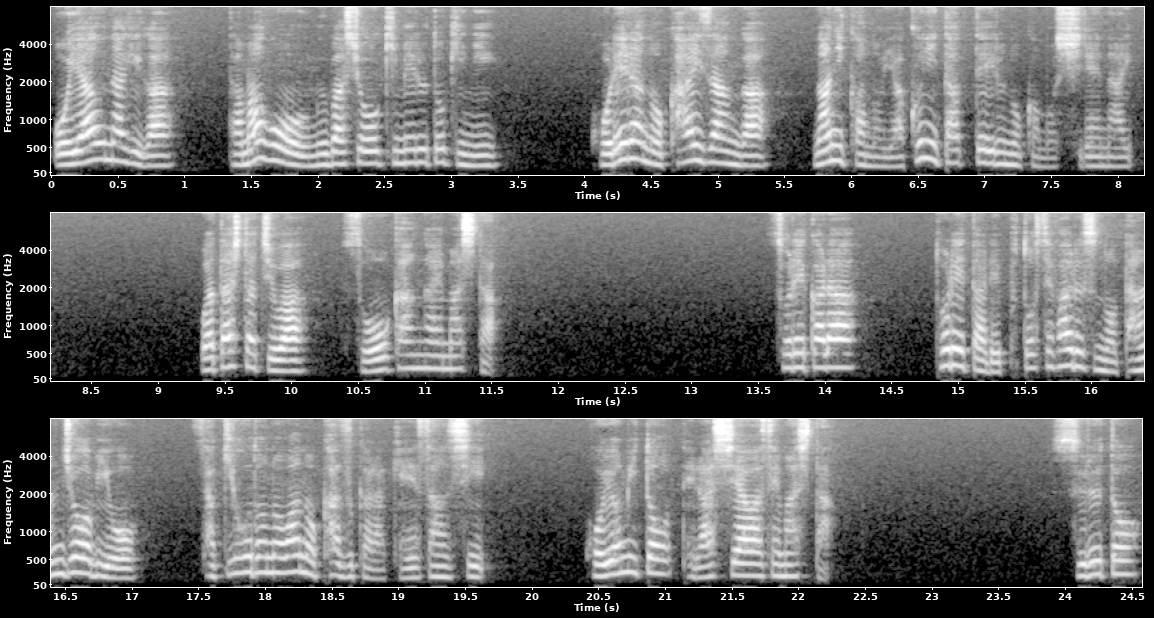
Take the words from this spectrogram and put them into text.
親うなぎが卵を産む場所を決めるときに、これらの海山が何かの役に立っているのかもしれない。私たちはそう考えました。それから取れたレプトセファルスの誕生日を先ほどの輪の数から計算し、暦と照らし合わせました。すると、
